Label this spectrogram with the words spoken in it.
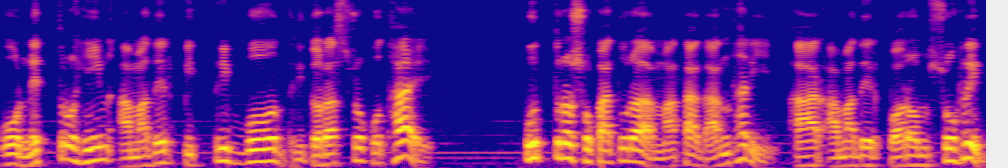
ও নেত্রহীন আমাদের পিতৃব্য ধৃতরাষ্ট্র কোথায়? পুত্র শোকাতুরা মাতা গান্ধারী আর আমাদের পরম সুহৃদ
